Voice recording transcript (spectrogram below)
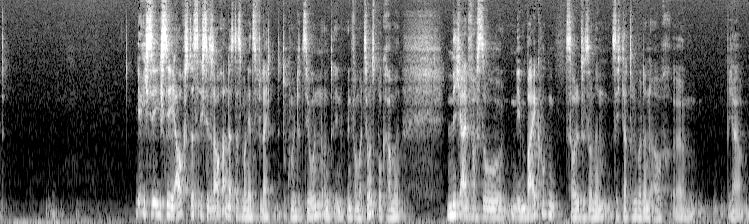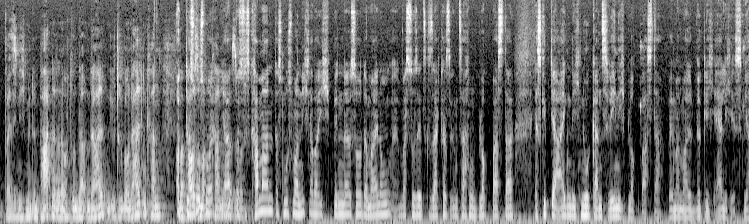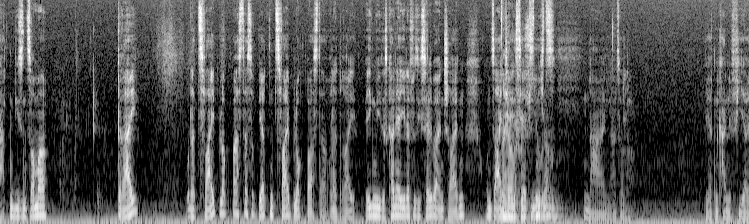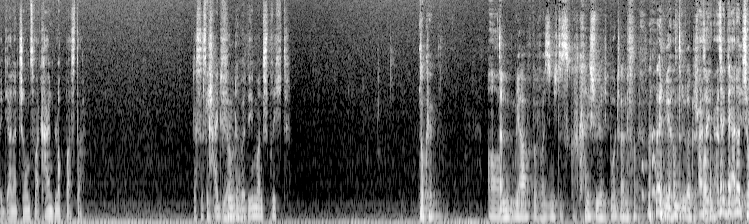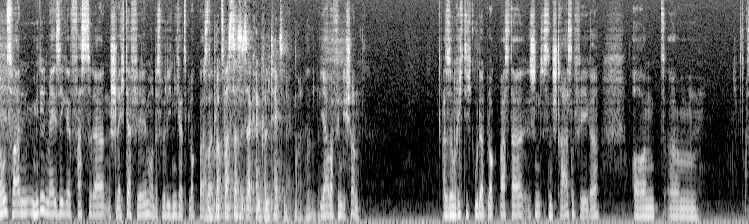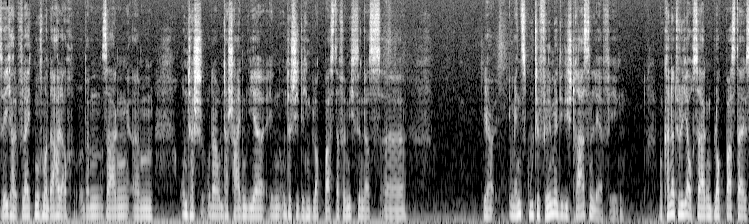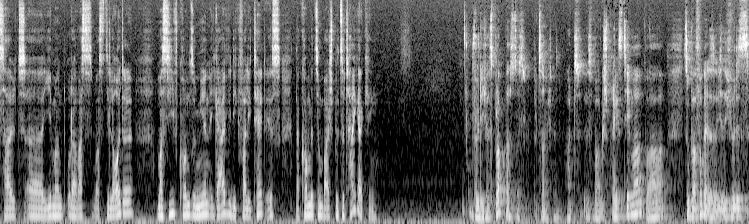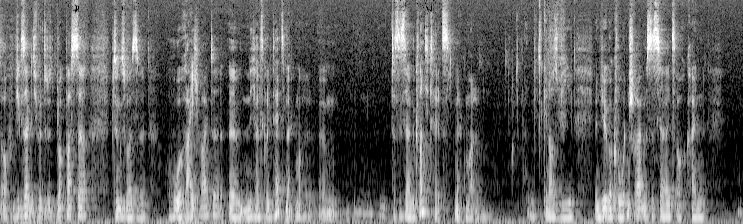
Ja, ich sehe ich seh auch das, ich sehe das auch anders, dass man jetzt vielleicht Dokumentationen und Informationsprogramme nicht einfach so nebenbei gucken sollte, sondern sich darüber dann auch, ähm, ja, weiß ich nicht, mit einem Partner dann auch drüber unterhalten, drüber unterhalten kann, Ob mal Pause machen man, kann. Ja, das, das, kann man, das muss man nicht, aber ich bin da so der Meinung, was du jetzt gesagt hast in Sachen Blockbuster, es gibt ja eigentlich nur ganz wenig Blockbuster, wenn man mal wirklich ehrlich ist. Wir hatten diesen Sommer drei oder zwei Blockbusters. Wir hatten zwei Blockbuster oder drei. Irgendwie, das kann ja jeder für sich selber entscheiden. Und seither naja, ist jetzt vier, nichts. Oder? Nein, also wir hatten keine vier. Indiana Jones war kein Blockbuster. Das ist kein ich, Film, ja, über den man spricht. Okay. Um, Dann, ja, weiß ich nicht, das kann ich schwierig beurteilen, weil wir haben drüber gesprochen. Also, also Indiana Jones war ein mittelmäßiger, fast sogar ein schlechter Film und das würde ich nicht als Blockbuster Aber Blockbuster ist ja kein Qualitätsmerkmal. Ja, aber finde ich schon. Also so ein richtig guter Blockbuster ist ein, ist ein Straßenfeger und ähm, sehe ich halt, vielleicht muss man da halt auch dann sagen, ähm, untersch oder unterscheiden wir in unterschiedlichen Blockbuster. Für mich sind das... Äh, ja, immens gute Filme, die die Straßen leer fegen. Man kann natürlich auch sagen, Blockbuster ist halt äh, jemand oder was, was die Leute massiv konsumieren, egal wie die Qualität ist. Da kommen wir zum Beispiel zu Tiger King. Würde ich als Blockbuster bezeichnen. Hat, es war Gesprächsthema, war super erfolgreich. Also ich, ich würde es auch, wie gesagt, ich würde Blockbuster bzw. hohe Reichweite ähm, nicht als Qualitätsmerkmal ähm, das ist ja ein Quantitätsmerkmal. Genauso wie, wenn wir über Quoten schreiben, ist es ja jetzt auch kein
